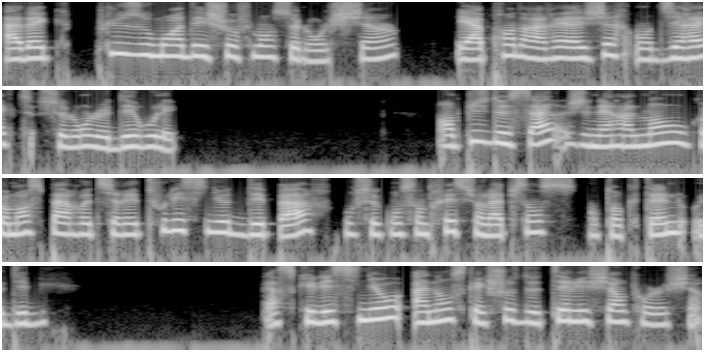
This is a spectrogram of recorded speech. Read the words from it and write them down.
avec plus ou moins d'échauffement selon le chien, et apprendre à réagir en direct selon le déroulé. En plus de ça, généralement, on commence par retirer tous les signaux de départ pour se concentrer sur l'absence en tant que telle au début. Parce que les signaux annoncent quelque chose de terrifiant pour le chien.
